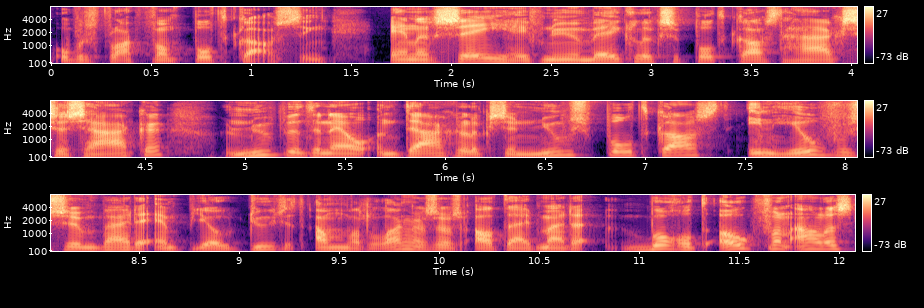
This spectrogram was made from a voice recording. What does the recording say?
op het vlak van podcasting. NRC heeft nu een wekelijkse podcast Haagse Zaken. Nu.nl een dagelijkse nieuwspodcast. In Hilversum bij de NPO duurt het allemaal wat langer zoals altijd. Maar er borrelt ook van alles.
